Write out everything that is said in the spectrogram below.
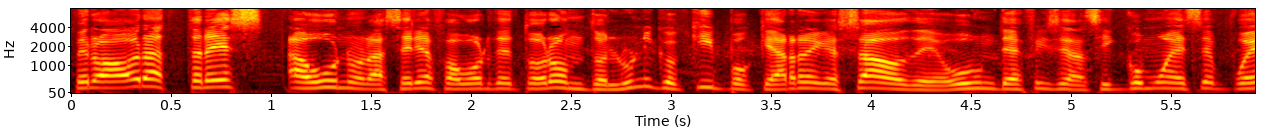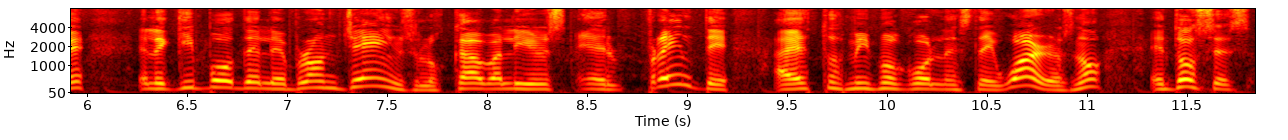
Pero ahora 3 a 1 la serie a favor de Toronto. El único equipo que ha regresado de un déficit así como ese fue el equipo de LeBron James, los Cavaliers, el frente a estos mismos Golden State Warriors, ¿no? Entonces,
